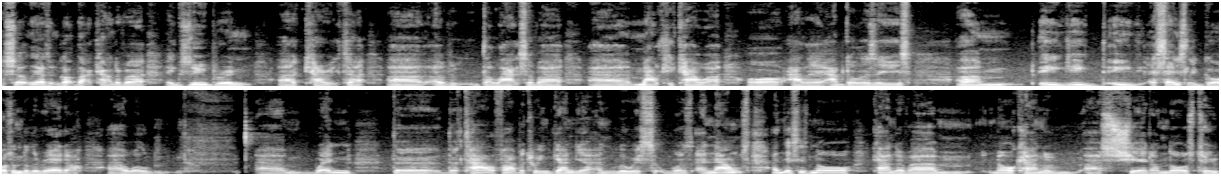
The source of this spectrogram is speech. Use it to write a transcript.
certainly hasn't got that kind of a exuberant uh, character uh, of the likes of uh, uh, Malki Kawa or Ali Abdelaziz. Um, he, he, he essentially goes under the radar. Uh, well, um, when the the title fight between Gagne and Lewis was announced, and this is no kind of um, no kind of uh, shade on those two.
